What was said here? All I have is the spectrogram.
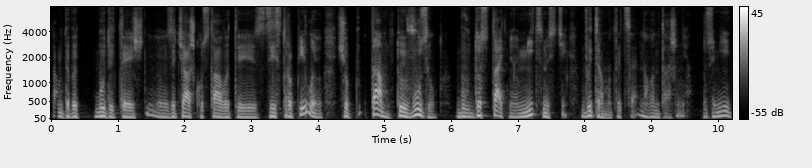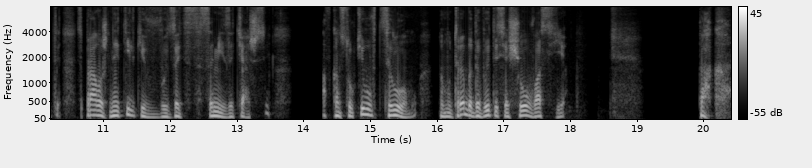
там, де ви будете е, затяжку ставити зі стропілою, щоб там той вузел був достатньої міцності витримати це навантаження. Розумієте? Справа ж не тільки в самій затяжці, а в конструктиву в цілому. Тому треба дивитися, що у вас є. Так.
